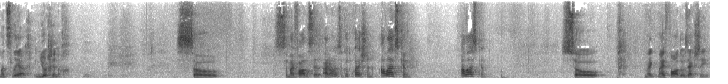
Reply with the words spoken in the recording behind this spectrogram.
matzliach in your chinuch? So, so my father said, I don't know, it's a good question. I'll ask him. I'll ask him. So my, my father was actually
